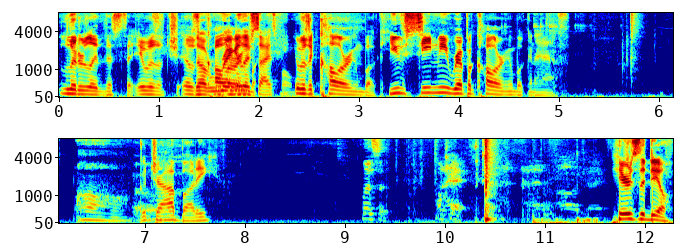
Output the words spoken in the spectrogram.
literally this. Thing. It was a it was The a coloring regular book. size phone It was a coloring book. You've seen me rip a coloring book in half. Oh, good oh. job, buddy. Listen. Okay. Here's the deal.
